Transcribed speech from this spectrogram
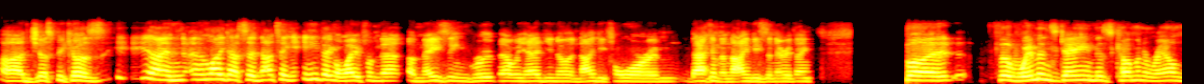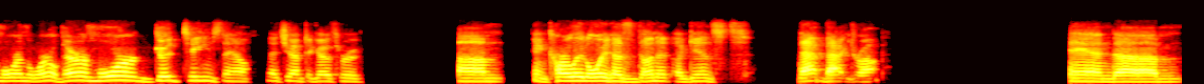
Uh, just because, yeah, and, and like I said, not taking anything away from that amazing group that we had, you know, in '94 and back in the '90s and everything. But the women's game is coming around more in the world. There are more good teams now that you have to go through. Um, and Carli Lloyd has done it against that backdrop. And um,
